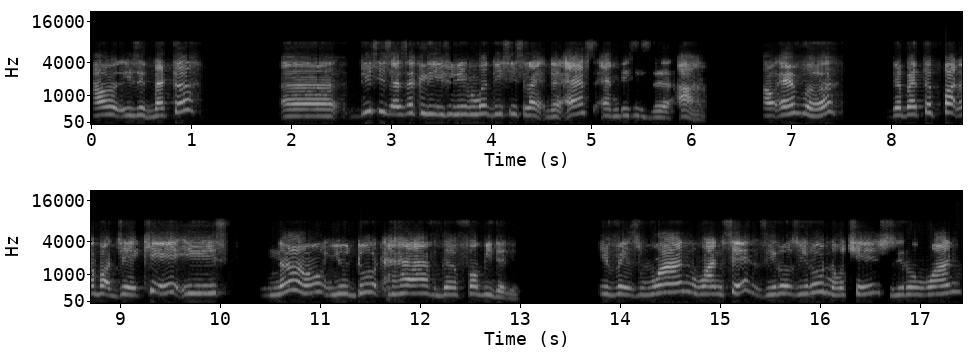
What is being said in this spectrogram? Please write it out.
How is it better? Uh, this is exactly, if you remember, this is like the S and this is the R. However, the better part about JK is now you don't have the forbidden. If it's one, one say zero, zero, no change, zero, one,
